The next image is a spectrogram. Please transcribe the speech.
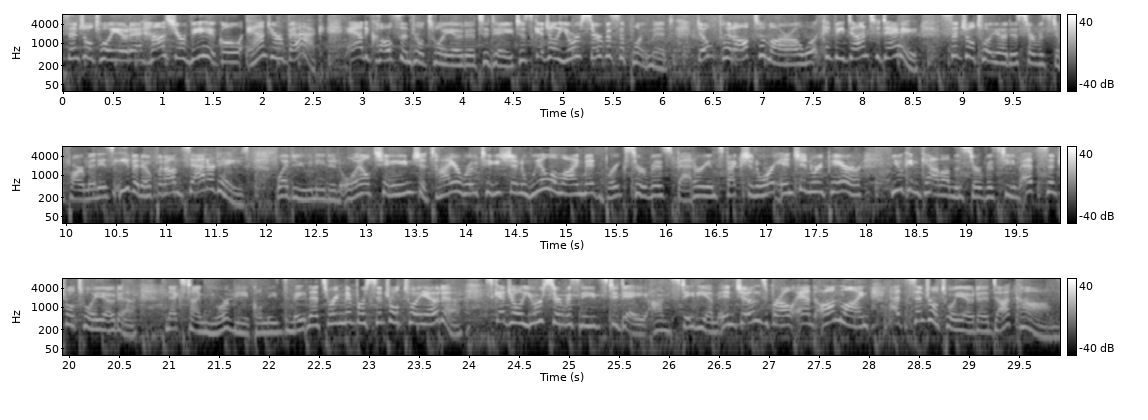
Central Toyota has your vehicle and your back. And call Central Toyota today to schedule your service appointment. Don't put off tomorrow what can be done today. Central Toyota Service Department is even open on Saturdays. Whether you need an oil change, a tire rotation, wheel alignment, brake service, battery inspection, or engine repair, you can count on the service team at Central Toyota. Next time your vehicle needs maintenance, remember Central Toyota. Schedule your service needs today on Stadium in Jonesboro and online at centraltoyota.com.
